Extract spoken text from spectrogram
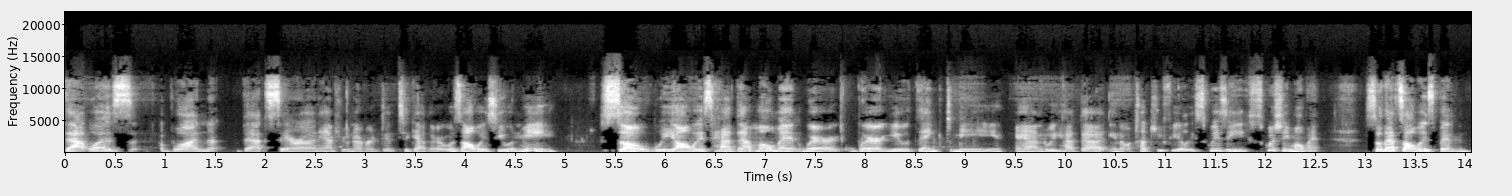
that was one that Sarah and Andrew never did together. It was always you and me. So we always had that moment where where you thanked me, and we had that you know touchy feely squeezy squishy moment. So that's always been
